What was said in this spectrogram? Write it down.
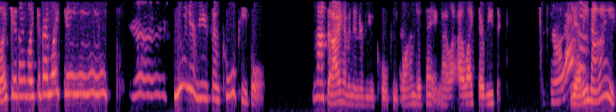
like it. I like it. I like it. Yay. You interview some cool people. Not that I haven't interviewed cool people. I'm just saying I, li- I like their music. They're awesome. Very nice.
